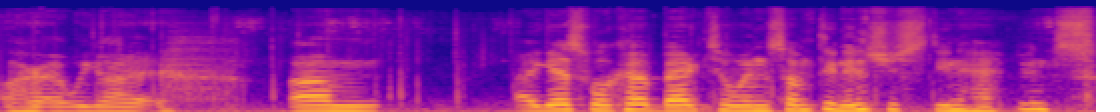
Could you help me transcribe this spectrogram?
All right, we got it. Um, I guess we'll cut back to when something interesting happens.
